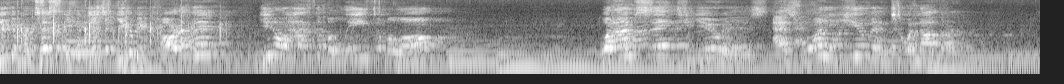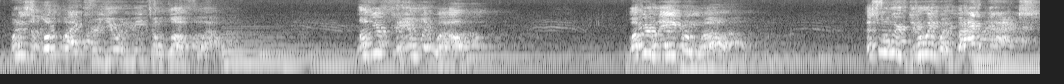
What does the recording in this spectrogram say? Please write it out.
You can participate. You can just you can be part of it. You don't have to believe to belong. What I'm saying to you is, as one human to another, what does it look like for you and me to love well? Love your family well. Love your neighbor well. That's what we're doing with backpacks.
